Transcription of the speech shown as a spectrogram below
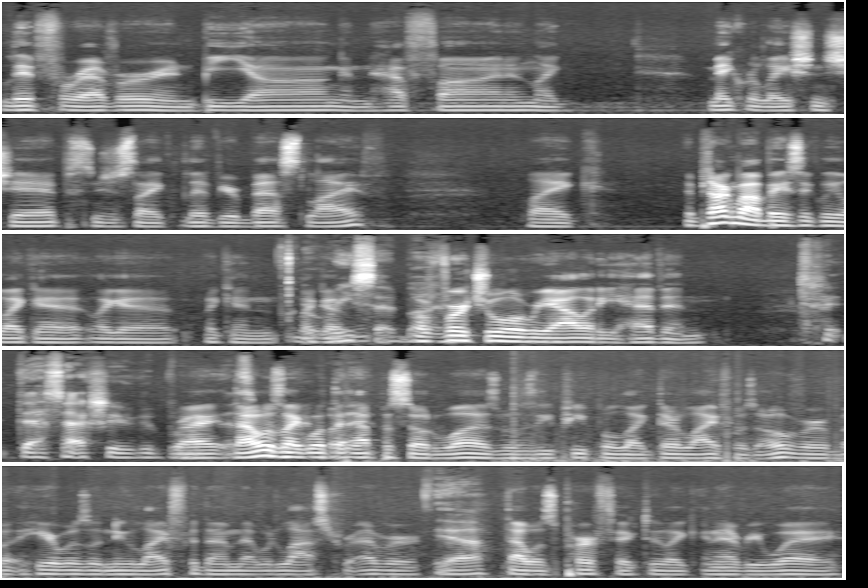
live forever and be young and have fun and like make relationships and just like live your best life. Like they're talking about basically like a like a like an A like a, reset a button. virtual reality heaven That's actually a good point. right That's that was like what the it. episode was was these people like their life was over but here was a new life for them that would last forever Yeah, that was perfect like in every way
